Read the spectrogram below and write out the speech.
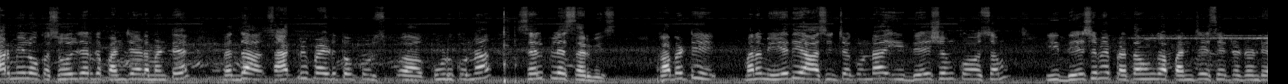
ఆర్మీలో ఒక సోల్జర్గా పనిచేయడం అంటే పెద్ద సాక్రిఫైడ్తో కూడుకున్న సెల్ఫ్లెస్ సర్వీస్. కాబట్టి మనం ఏది ఆశించకుండా ఈ దేశం కోసం ఈ దేశమే ప్రథమంగా పనిచేసేటటువంటి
